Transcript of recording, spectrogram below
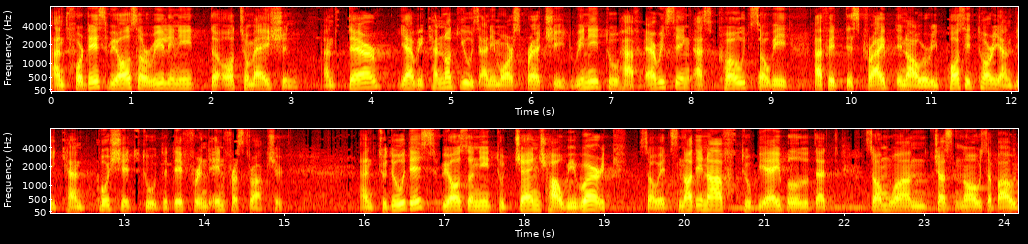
and for this, we also really need the automation. And there, yeah, we cannot use any more spreadsheet. We need to have everything as code, so we have it described in our repository and we can push it to the different infrastructure. And to do this, we also need to change how we work. So it's not enough to be able that someone just knows about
